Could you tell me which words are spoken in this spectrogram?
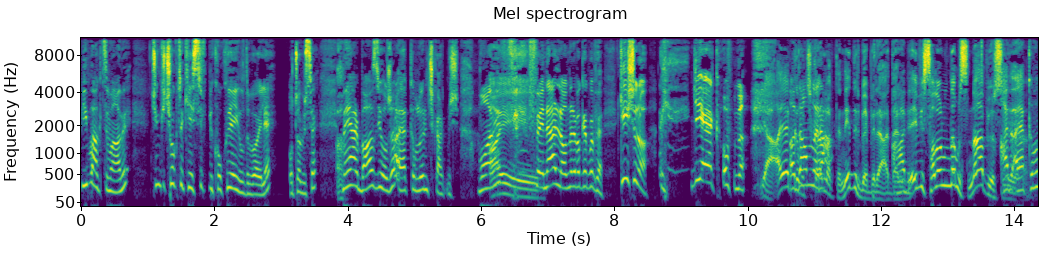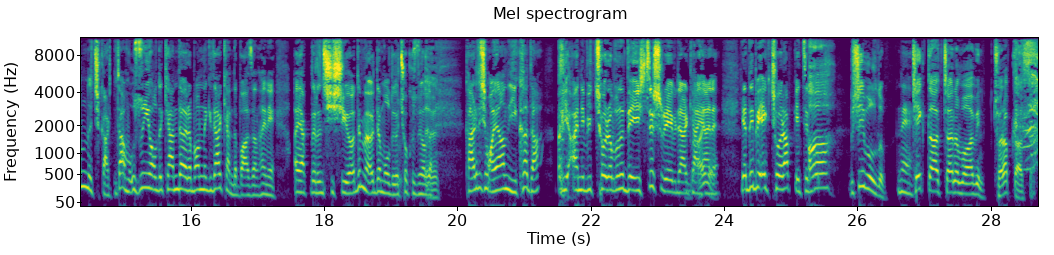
Bir baktım abi çünkü çok da kesif bir koku yayıldı böyle otobüse. Meğer bazı yolcular ayakkabılarını çıkartmış. Ay. fenerle onlara bakarak bakıyor. Giy şunu. Giy ayakkabını. Ya ayakkabı Adamlara- çıkarmak da nedir be birader? Abi- Evi salonunda mısın? Ne yapıyorsun Abi ya? ayakkabını da çıkarttın tamam mı? Uzun yolda kendi arabanla giderken de bazen hani ayakların şişiyor değil mi? Ödem oluyor çok uzun yolda. Evet. Kardeşim ayağını yıka da bir hani bir çorabını değiştir şuraya binerken Aynen. yani. Ya da bir ek çorap getir. Aa bir şey buldum. Ne? Kek dağıtacağına muavin. Çorap dağıtsa.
